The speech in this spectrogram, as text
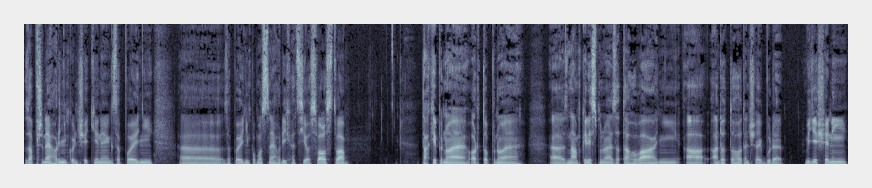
zapřené horní končetiny k zapojení, uh, zapojení pomocného dýchacího svalstva, tachypnoe, ortopnoe, uh, známky dyspnoe, zatahování a, a do toho ten člověk bude vyděšený,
